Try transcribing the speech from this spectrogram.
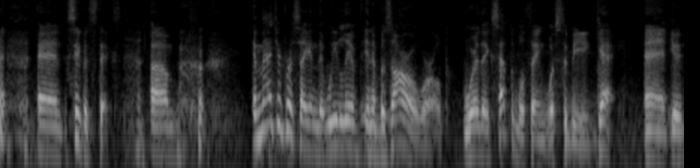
and see if it sticks. Um, imagine for a second that we lived in a bizarro world where the acceptable thing was to be gay. And, if,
